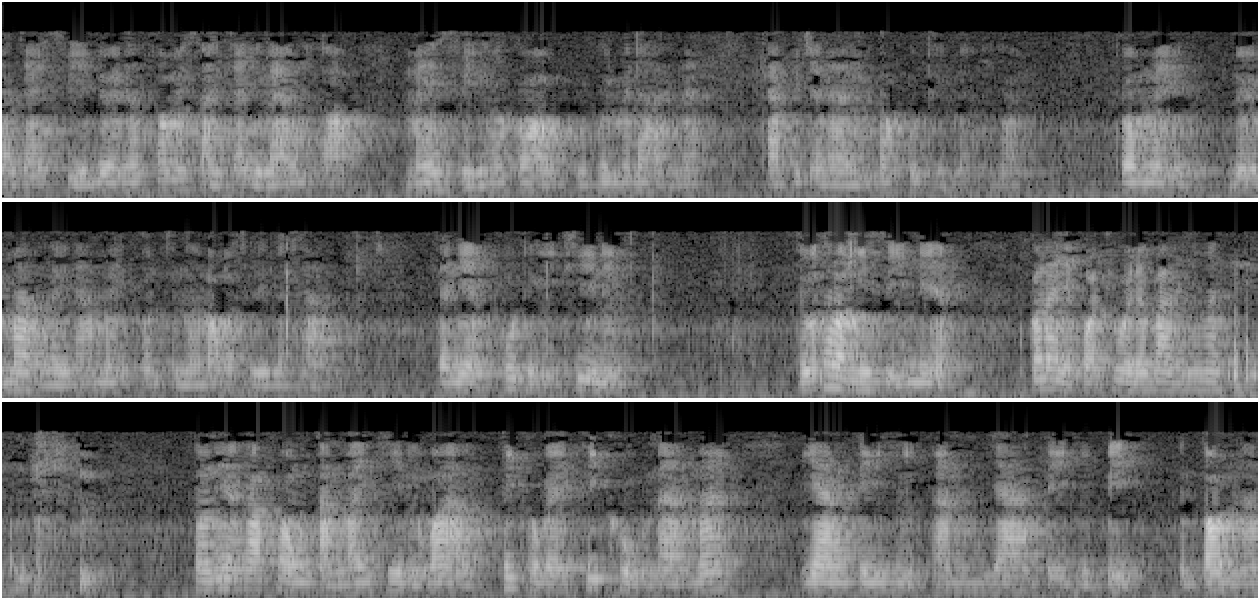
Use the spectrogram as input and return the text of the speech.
ปัจจัยศีลด้วยนะเขาไม่ใส่ใจอยู่แล้วนะครับแม้ศีลเขาก็พูดไม่ได้นะ การพิจารณาไม่ต้องพูดถึงเลยนะครับก็ไม่โดยมากเลยนะ ไม่พ้นจนรกอสุริราชาแต่เนี่ยพูดถึงอีกที่หนึ่งถือว่าถ้าเรามีศีลเนี่ย ก็น่าจะพอช่วยได้บ้างใช่ไหมตอนนี้นะครับพงตัดไว้ที่หรือว่าพิกเวพิขุนามะยาตีหิอัญญาตีหิปิ เป็นต้นนะ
